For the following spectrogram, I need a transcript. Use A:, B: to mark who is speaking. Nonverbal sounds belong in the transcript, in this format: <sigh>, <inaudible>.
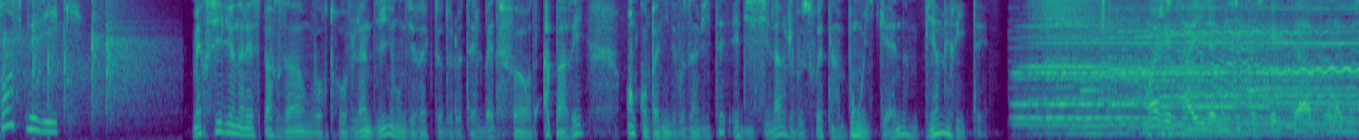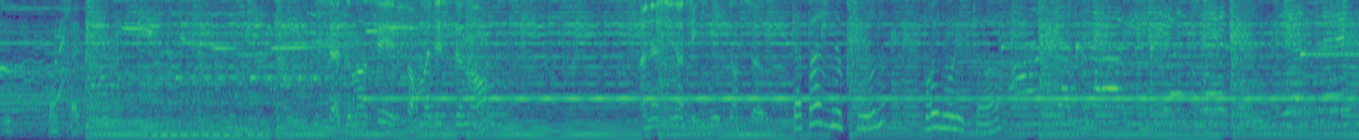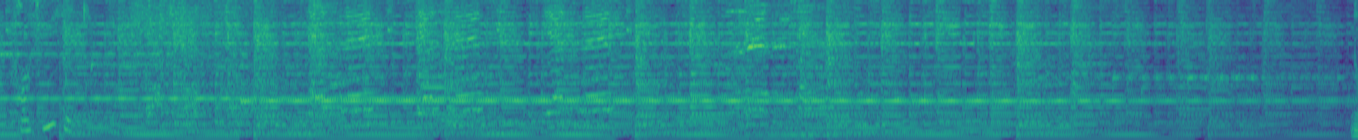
A: France Musique.
B: Merci Lionel Esparza. On vous retrouve lundi en direct de l'hôtel Bedford à Paris en compagnie de vos invités. Et d'ici là, je vous souhaite un bon week-end bien mérité.
C: Moi, j'ai trahi la musique respectable pour la musique concrète. Tout ça a commencé fort modestement. Un incident technique, en somme.
A: Tapage nocturne, Bruno Le Thor. France Musique.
